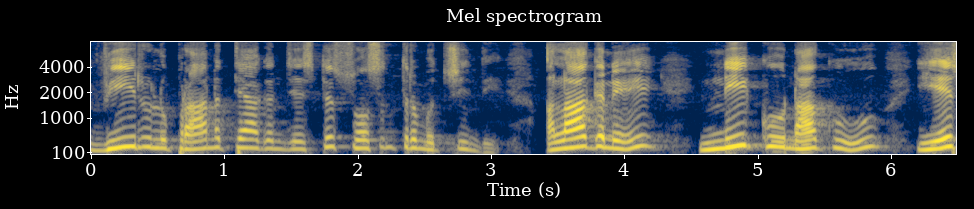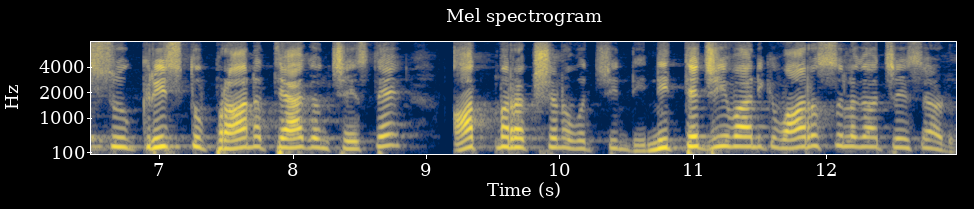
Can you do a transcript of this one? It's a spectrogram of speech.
వీరులు ప్రాణత్యాగం చేస్తే స్వతంత్రం వచ్చింది. అలాగనే నీకు నాకు యేసు క్రీస్తు ప్రాణత్యాగం చేస్తే ఆత్మరక్షణ వచ్చింది. నిత్య జీవానికి వారసులుగా చేశాడు.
